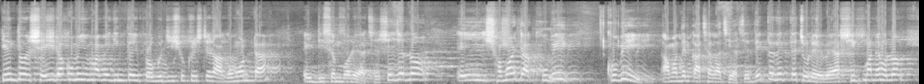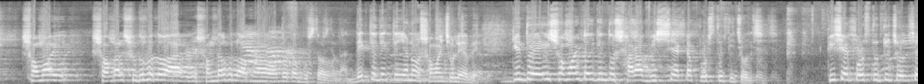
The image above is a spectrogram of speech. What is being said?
কিন্তু সেই রকমই ভাবে কিন্তু এই প্রভু যীশু খ্রিস্টের আগমনটা এই ডিসেম্বরে আছে। সেই জন্য এই সময়টা খুবই খুবই আমাদের কাছাকাছি আছে। দেখতে দেখতে চলে যাবে আর শীত মানে হলো সময়, সকাল শুরু হলো আর সন্ধ্যা হলো আপনারা অতটা বুঝতে পারবেন না। দেখতে দেখতে যেন সময় চলে যাবে কিন্তু এই সময়টাই কিন্তু সারা বিশ্বে একটা প্রস্তুতি চলছে। কিসের প্রস্তুতি চলছে?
